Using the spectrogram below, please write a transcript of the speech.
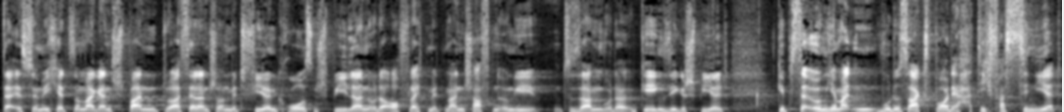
da ist für mich jetzt nochmal ganz spannend, du hast ja dann schon mit vielen großen Spielern oder auch vielleicht mit Mannschaften irgendwie zusammen oder gegen sie gespielt. Gibt es da irgendjemanden, wo du sagst, boah, der hat dich fasziniert,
